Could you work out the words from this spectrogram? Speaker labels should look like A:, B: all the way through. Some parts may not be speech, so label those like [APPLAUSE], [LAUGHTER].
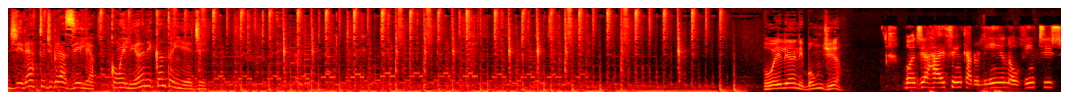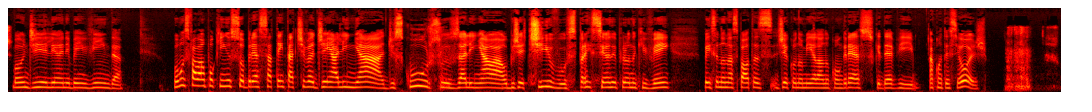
A: Direto de Brasília, com Eliane Cantanhede.
B: Oi, Eliane, bom dia.
C: Bom dia, Heisen, Carolina, ouvintes.
D: Bom dia, Eliane, bem-vinda. Vamos falar um pouquinho sobre essa tentativa de alinhar discursos, alinhar objetivos [LAUGHS] para esse ano e para o ano que vem, pensando nas pautas de economia lá no Congresso, que deve acontecer hoje?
